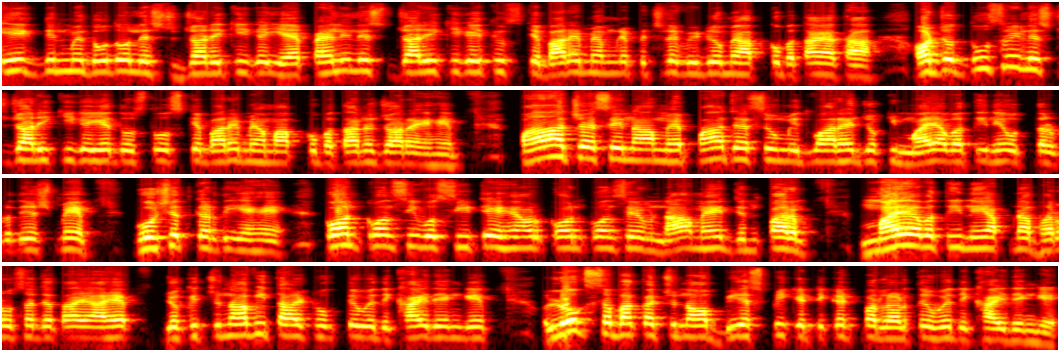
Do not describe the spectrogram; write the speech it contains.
एक दिन में दो दो लिस्ट जारी की गई है। पहली लिस्ट जारी की गई थी, उसके बारे में हमने पिछले वीडियो में आपको बताया था और जो दूसरी लिस्ट जारी की गई है दोस्तों, उसके बारे में हम आपको बताने जा रहे हैं। पाँच ऐसे नाम है, पाँच ऐसे उम्मीदवार हैं जो कि मायावती ने उत्तर प्रदेश में घोषित कर दिए हैं। कौन कौन सी वो सीटें हैं और कौन कौन से नाम है जिन पर मायावती ने अपना भरोसा जताया है, जो कि चुनावी ताल ठोकते हुए दिखाई देंगे। लोकसभा का चुनाव बीएसपी के टिकट पर लड़ते हुए दिखाई देंगे।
